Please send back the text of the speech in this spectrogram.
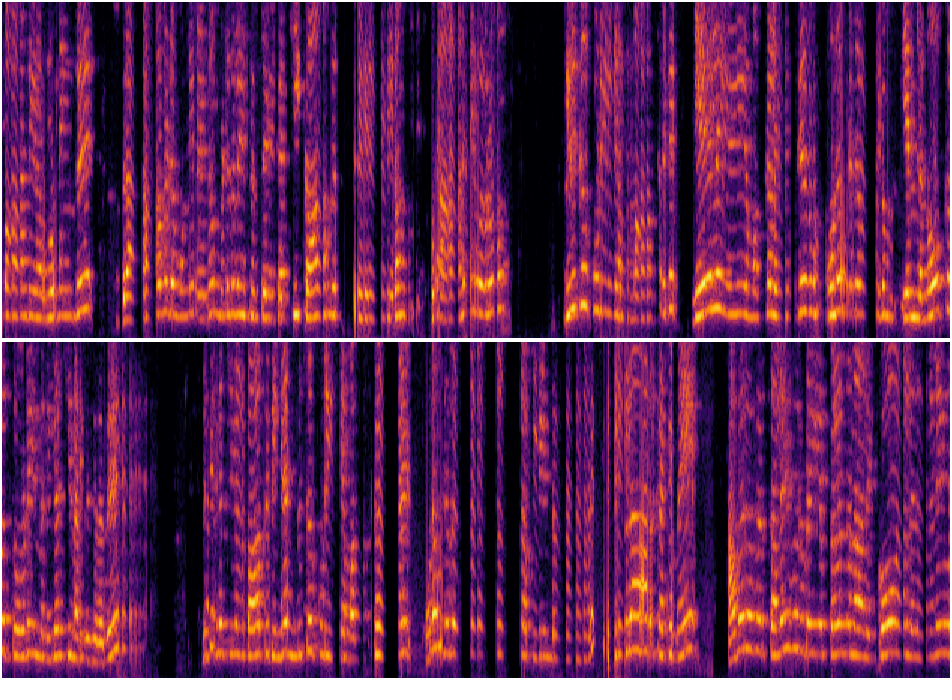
பாண்டியன் இணைந்து திராவிட முன்னேற்றம் விடுதலை சிறுத்தைகள் கட்சி காங்கிரஸ் அனைவரும் இருக்கக்கூடிய மக்களுக்கு ஏழை எளிய மக்களுக்கு உணவு வேண்டும் என்ற நோக்கத்தோடு இந்த நிகழ்ச்சி நடைபெறுகிறது நிகழ்ச்சிகள் பாக்குறீங்க இருக்கக்கூடிய மக்கள் உணவு அப்படின்ற எல்லா கட்டுமே அவரவர் தலைவருடைய பிறந்த நாளைக்கோ அல்லது நினைவு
